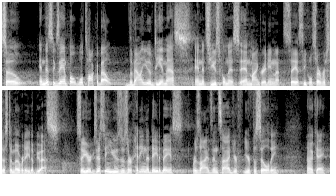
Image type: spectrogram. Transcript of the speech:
So in this example, we'll talk about the value of DMS and its usefulness in migrating, say, a SQL Server system over to AWS. So your existing users are hitting a database, resides inside your, your facility, okay?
